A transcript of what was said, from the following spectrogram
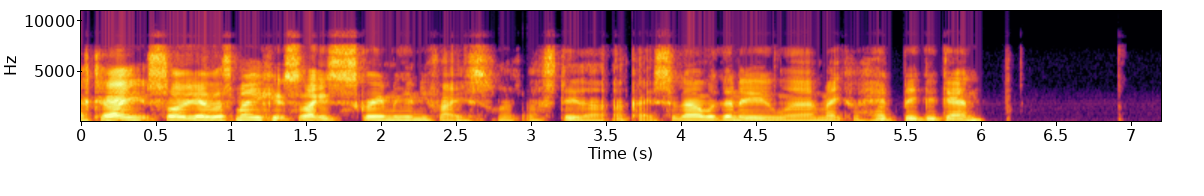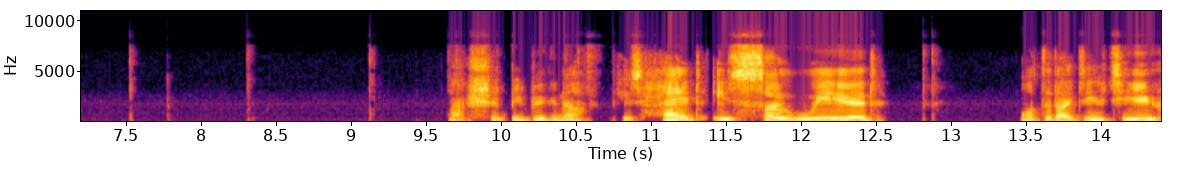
Okay. So yeah, let's make it so that he's screaming in your face. Let's, let's do that. Okay. So now we're gonna uh, make the head big again. That should be big enough. His head is so weird. What did I do to you,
